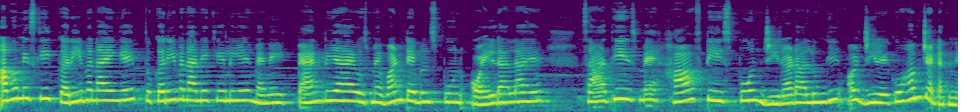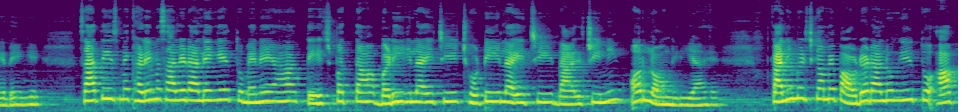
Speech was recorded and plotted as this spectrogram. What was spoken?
अब हम इसकी करी बनाएँगे। तो करी बनाने के लिए मैंने एक पैन लिया है, उसमें वन टेबल स्पून ऑयल डाला है। साथ ही इसमें हाफ़ टी स्पून जीरा डालूँगी और जीरे को हम चटकने देंगे। साथ ही इसमें खड़े मसाले डालेंगे। तो मैंने यहाँ तेज पत्ता, बड़ी इलायची, छोटी इलायची, दालचीनी और लौंग लिया है। काली मिर्च का मैं पाउडर डालूँगी। तो आप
